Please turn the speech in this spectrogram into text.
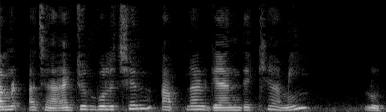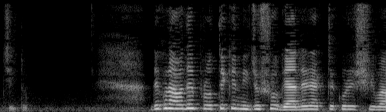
আমরা আচ্ছা একজন বলেছেন, আপনার জ্ঞান দেখে আমি লজ্জিত। দেখুন, আমাদের প্রত্যেকের নিজস্ব জ্ঞানের একটা করে সীমা,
